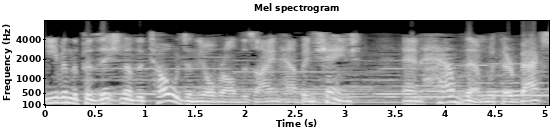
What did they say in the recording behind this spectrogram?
Even the position of the toads in the overall design have been changed and have them with their backs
